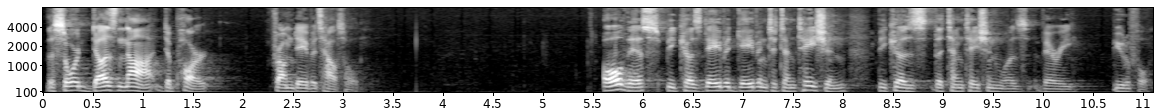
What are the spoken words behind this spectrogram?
The sword does not depart from David's household. All this because David gave into temptation, because the temptation was very beautiful.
